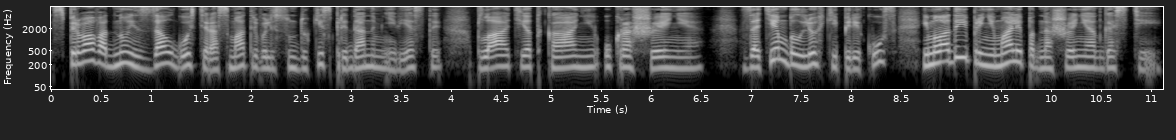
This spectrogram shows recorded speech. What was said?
Сперва в одной из зал гости рассматривали сундуки с приданым невесты, платья, ткани, украшения. Затем был легкий перекус, и молодые принимали подношения от гостей.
